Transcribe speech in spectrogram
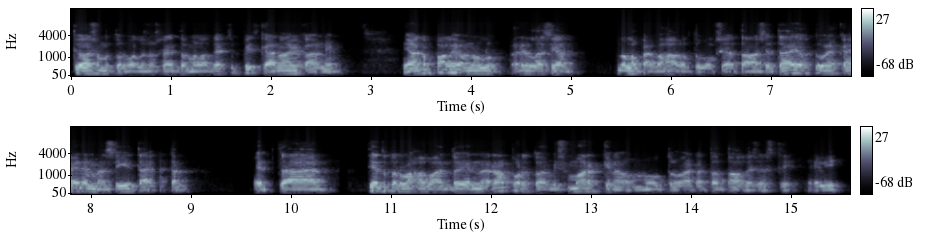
työasematurvallisuusrintamalla on tehty pitkään aikaan, niin, niin aika paljon on ollut erilaisia nollapäivän haavoittuvuuksia taas. Ja tämä johtuu ehkä enemmän siitä, että, että tietoturvahavaintojen raportoimismarkkina on muuttunut aika totaalisesti. Eli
